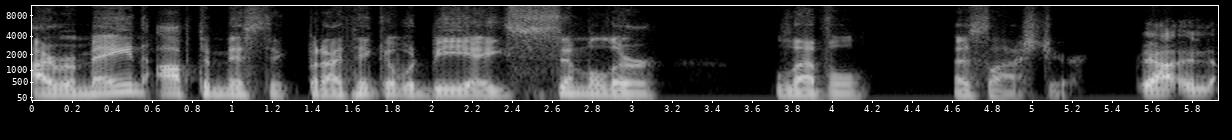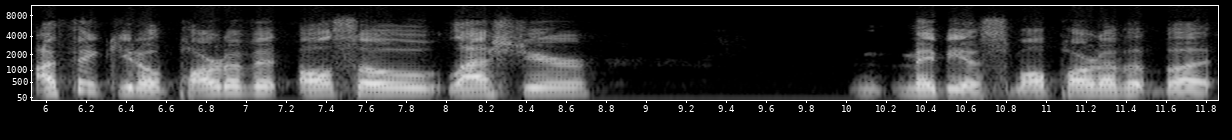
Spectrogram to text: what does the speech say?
I remain optimistic, but I think it would be a similar level as last year. Yeah, and I think you know part of it also last year, maybe a small part of it, but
